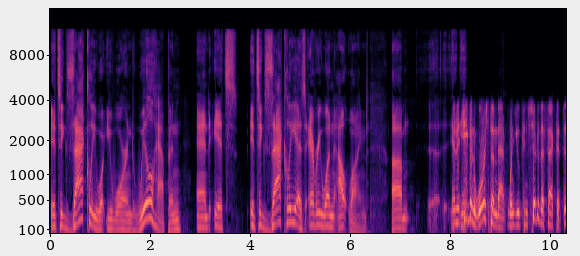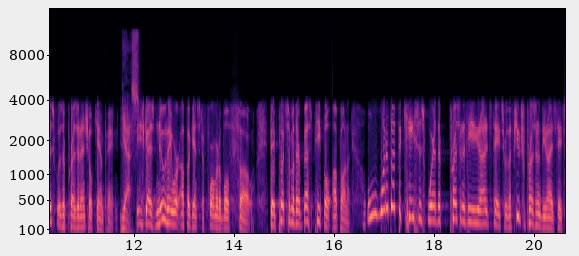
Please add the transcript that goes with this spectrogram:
It's exactly what you warned will happen, and it's it's exactly as everyone outlined. Um, Uh, and it's it- even worse than that when you consider the fact that this was a presidential campaign. Yes. These guys knew they were up against a formidable foe. They put some of their best people up on it. What about the cases where the president of the United States or the future president of the United States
